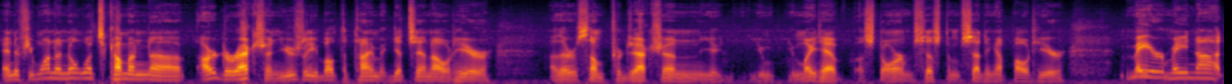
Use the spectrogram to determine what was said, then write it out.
And if you want to know what's coming uh, our direction, usually about the time it gets in out here, uh, there's some projection. You, you, you might have a storm system setting up out here. May or may not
